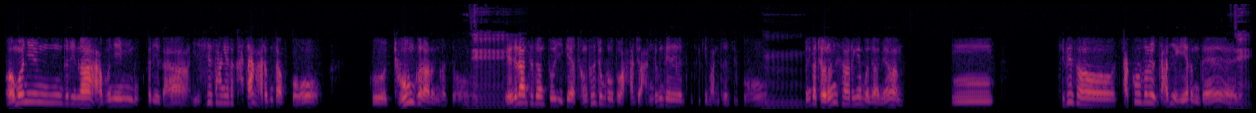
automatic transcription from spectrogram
어머님들이나 아버님 목소리가 이 세상에서 가장 아름답고 그 좋은 거라는 거죠. 네. 애들한테는 또 이게 정서적으로도 아주 안정되게 만들어지고. 음. 그러니까 저는 생각하는 게 뭐냐면, 음, 집에서 자꾸들 나도 얘기하는데 네.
